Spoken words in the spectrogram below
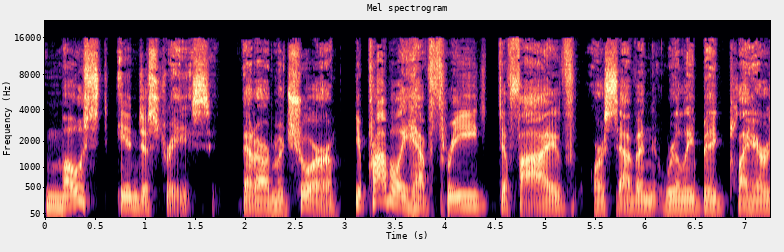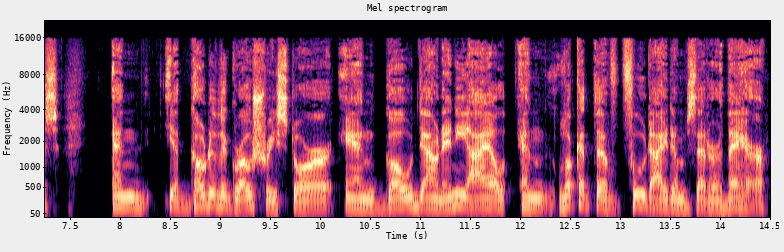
most industries, that are mature, you probably have three to five or seven really big players. And you go to the grocery store and go down any aisle and look at the food items that are there.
